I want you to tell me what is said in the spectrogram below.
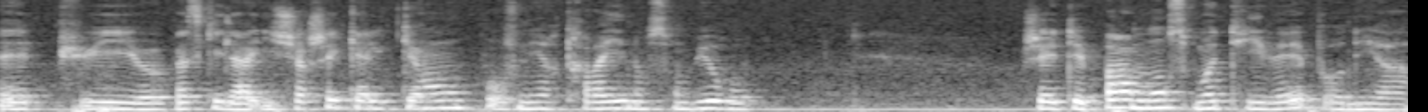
Et puis, parce qu'il il cherchait quelqu'un pour venir travailler dans son bureau. J'étais pas monstre motivée pour dire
